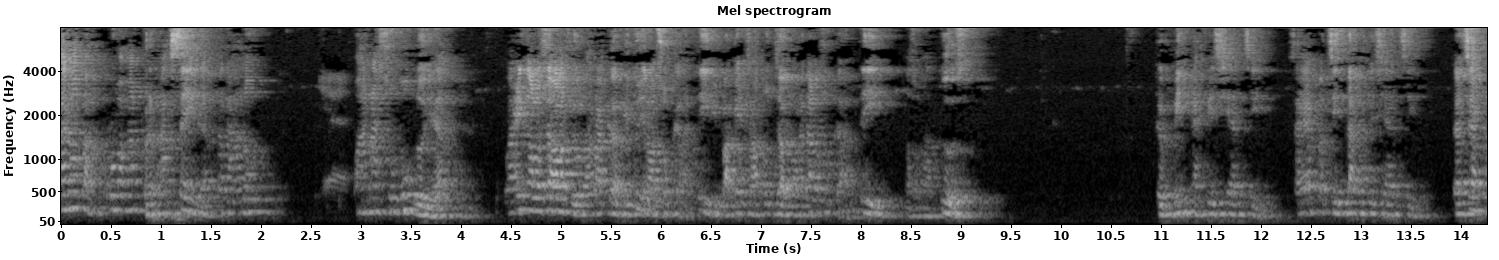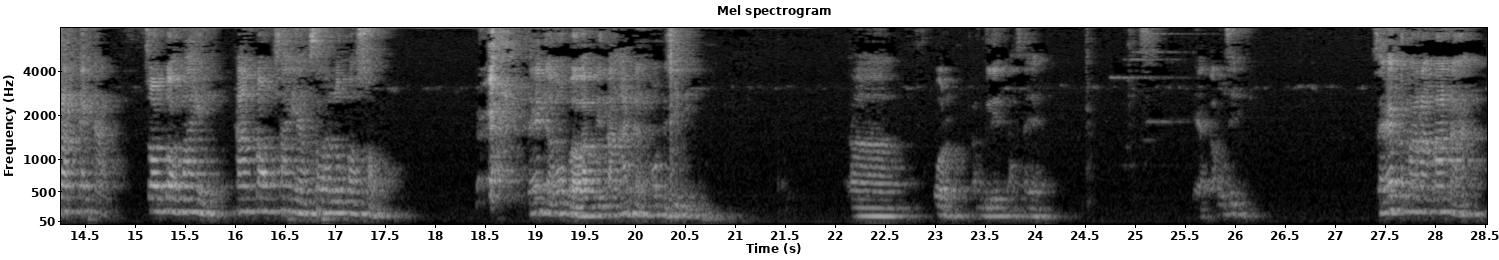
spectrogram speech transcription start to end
karena apa? Ruangan ber AC nggak terlalu panas subuh loh ya. Lain kalau saya olahraga gitu ya langsung ganti, dipakai satu jam mereka langsung ganti, langsung bagus. Demi efisiensi, saya pecinta efisiensi. Dan saya praktekkan. Contoh lain, kantong saya selalu kosong. Saya nggak mau bawa di tangan dan mau di sini. Uh, Pur, ambilin tas saya. Ya, kamu sini. Saya ke mana-mana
